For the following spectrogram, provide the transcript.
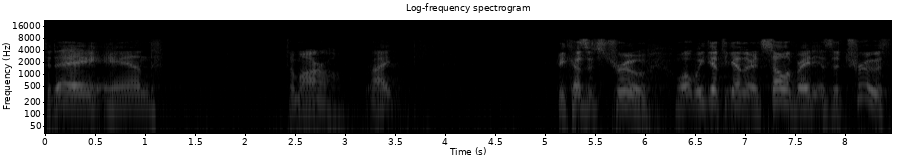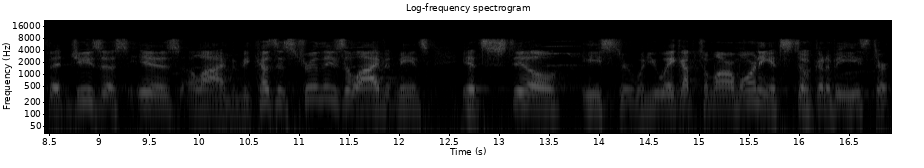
today, and tomorrow, right? Because it's true. What we get together and celebrate is the truth that Jesus is alive. And because it's true that he's alive, it means it's still Easter. When you wake up tomorrow morning, it's still going to be Easter.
